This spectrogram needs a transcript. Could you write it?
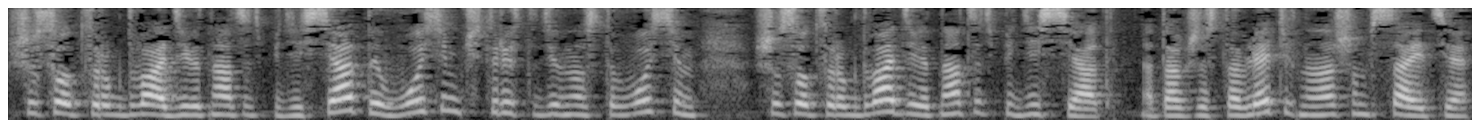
642 1950 и 8 498 642 1950, а также оставлять их на нашем сайте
